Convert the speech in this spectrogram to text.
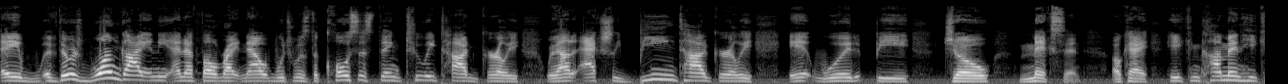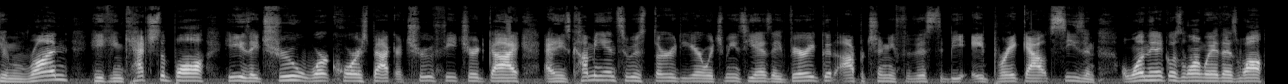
a if there was one guy in the NFL right now which was the closest thing to a Todd Gurley without actually being Todd Gurley, it would be Joe Mixon. Okay, he can come in, he can run, he can catch the ball. He is a true workhorse back, a true featured guy, and he's coming into his third year, which means he has a very good opportunity for this to be a breakout season. One thing that goes a long way with as well,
